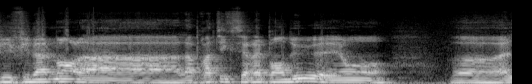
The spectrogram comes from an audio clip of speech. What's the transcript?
Puis finalement, la, pratique s'est répandue et on, euh,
